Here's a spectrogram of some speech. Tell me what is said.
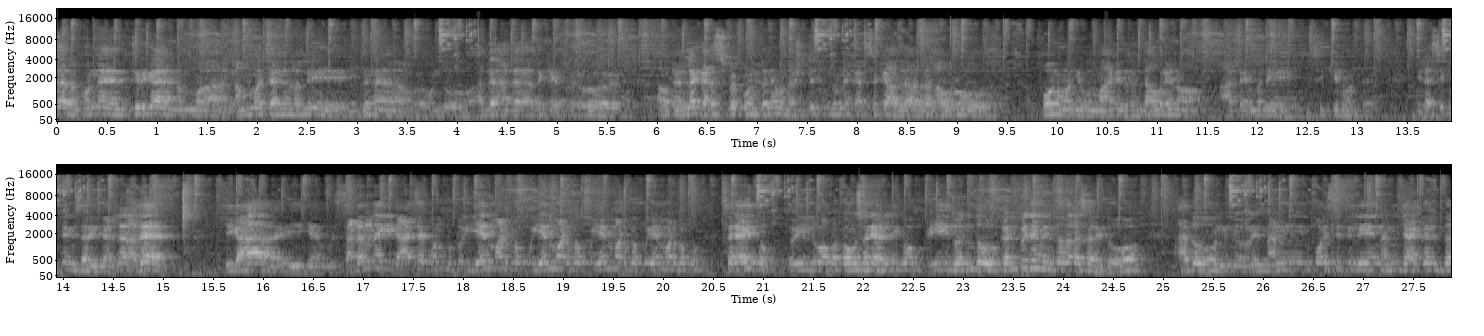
ಸರ್ ಮೊನ್ನೆ ತಿರ್ಗಾ ನಮ್ಮ ನಮ್ಮ ಚಾನೆಲ್ ಅಲ್ಲಿ ಇದನ್ನ ಒಂದು ಅದ ಅದ, ಅದಕ್ಕೆ ಅವ್ರನ್ನೆಲ್ಲ ಕರೆಸ್ಬೇಕು ಅಂತಾನೆ ಒಂದು ಅಷ್ಟು ಜನರನ್ನ ಕರೆಸಕ್ಕೆ ಅದು, ಅದ್ರಲ್ಲಿ ಅವರು ಫೋನ್ ಹೋಗಿ ಅಂತ ಅವ್ರೇನೋ ಆ ಟೈಮಲ್ಲಿ ಸಿಕ್ಕಿಲ್ವಂತೆ ಇಲ್ಲ ಸಿಗ್ತೀನಿ ಸರ್ ಇದೆಲ್ಲ ಅದೇ, ಈಗ ಈಗ ಸಡನ್ ಆಗಿ ಈಗ ಆಚೆಗೆ ಬಂದ್ಬಿಟ್ಟು ಏನ್ ಮಾಡ್ಬೇಕು ಏನ್ ಮಾಡ್ಬೇಕು ಏನ್ ಮಾಡ್ಬೇಕು ಏನ್ ಮಾಡ್ಬೇಕು? ಸರಿ, ಆಯ್ತು. ಇಲ್ಲಿ ಹೋಗ್ಬೇಕು ಸರಿ, ಅಲ್ಲಿಗೆ ಹೋಗ್, ಇದೊಂದು ಕನ್ಫ್ಯೂಷನ್ ಇರ್ತದಲ್ಲ ಸರ್ ಇದು. ಅದು ನನ್ನ ಪರಿಸ್ಥಿತಿಲಿ ನನ್ನ ಜಾಗದಲ್ಲಿ ಇದ್ದ,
